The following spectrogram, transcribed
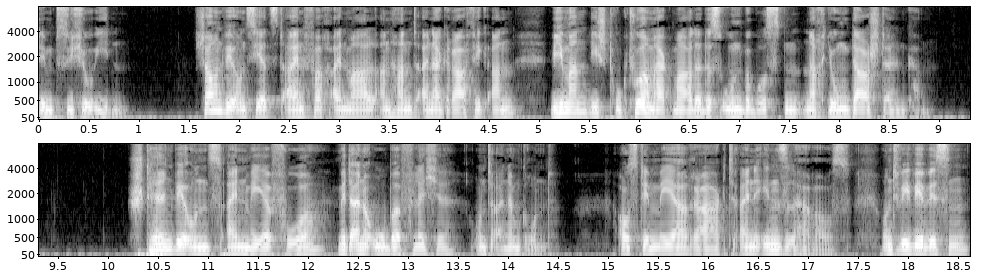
dem Psychoiden. Schauen wir uns jetzt einfach einmal anhand einer Grafik an, wie man die Strukturmerkmale des Unbewussten nach Jung darstellen kann. Stellen wir uns ein Meer vor mit einer Oberfläche und einem Grund. Aus dem Meer ragt eine Insel heraus, und wie wir wissen,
